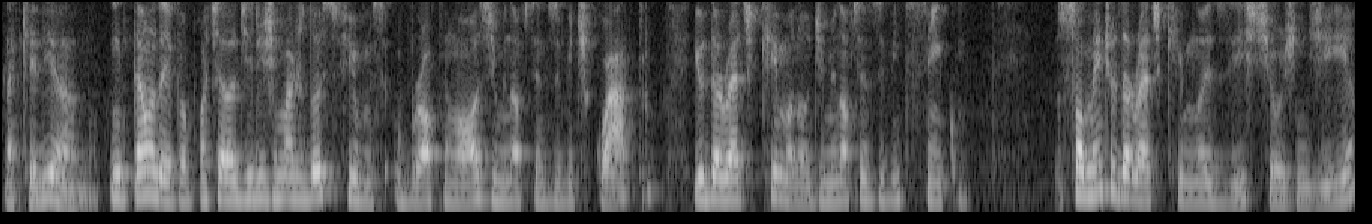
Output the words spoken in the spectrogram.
naquele ano. Então a Davenport ela dirige mais dois filmes, o Broken Laws de 1924 e o The Red Kimono de 1925. Somente o The Red Kimono existe hoje em dia.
